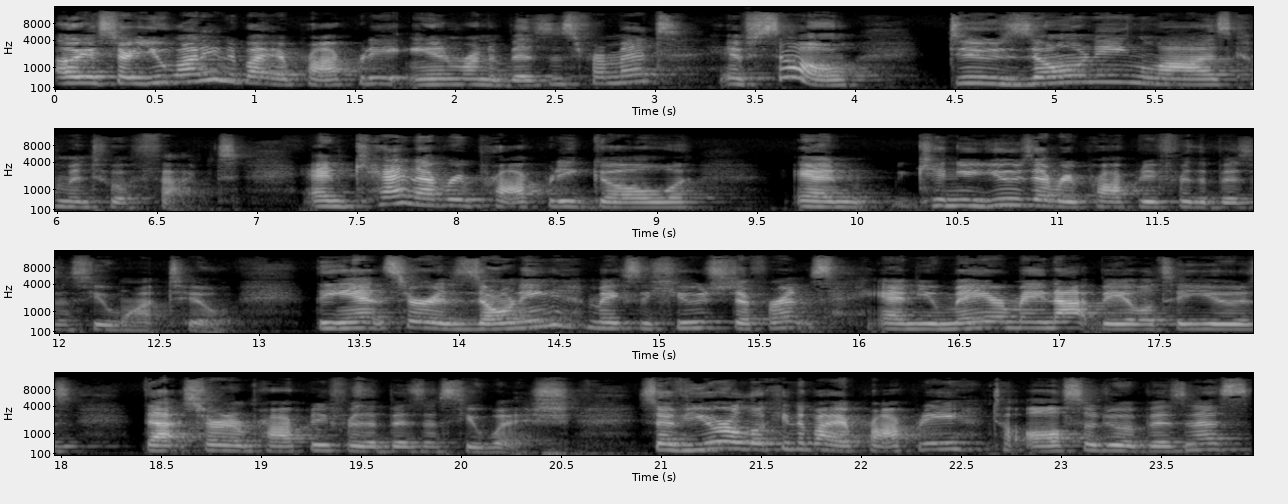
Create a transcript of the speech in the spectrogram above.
Okay, so are you wanting to buy a property and run a business from it? If so, do zoning laws come into effect? And can every property go and can you use every property for the business you want to? The answer is zoning makes a huge difference and you may or may not be able to use that certain property for the business you wish. So if you're looking to buy a property to also do a business,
